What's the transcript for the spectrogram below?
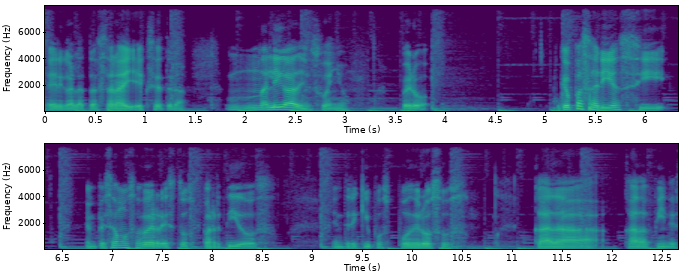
el Galatasaray, etc. Una liga de ensueño. Pero, ¿qué pasaría si empezamos a ver estos partidos entre equipos poderosos cada, cada fin de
